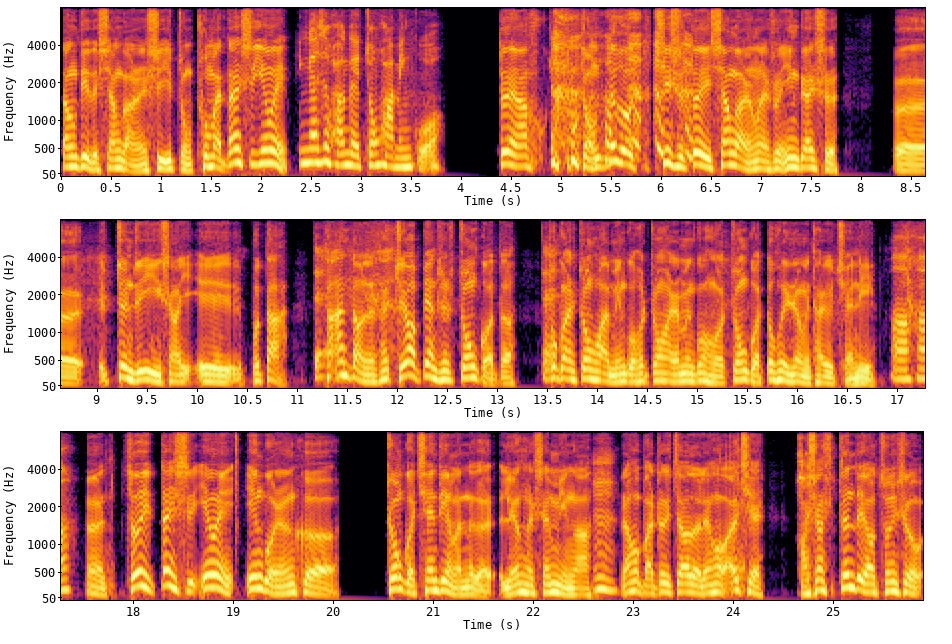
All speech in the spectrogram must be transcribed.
当地的香港人是一种出卖，但是因为应该是还给中华民国对啊，总那个其实对香港人来说应该是，呃，政治意义上呃不大对。他按道理，他只要变成中国的，不管中华民国或中华人民共和国，中国都会认为他有权利。啊哈嗯、所以但是因为英国人和中国签订了那个联合声明啊，嗯然后把这个交到联合国，而且好像是真的要遵守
